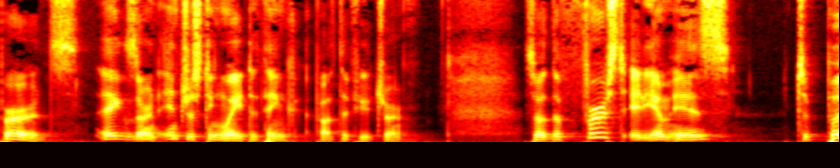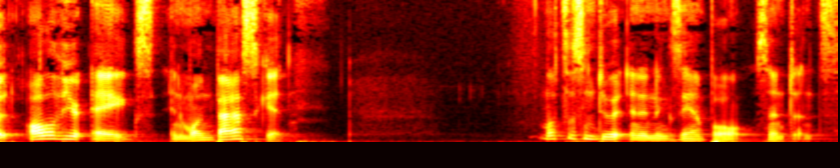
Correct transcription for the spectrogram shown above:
birds. Eggs are an interesting way to think about the future. So the first idiom is to put all of your eggs in one basket. Let's listen to it in an example sentence.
